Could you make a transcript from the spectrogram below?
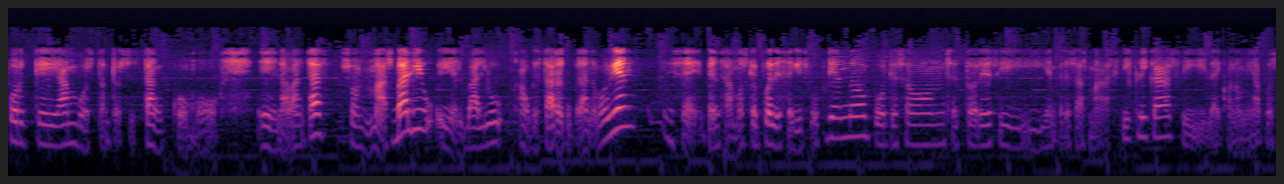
porque ambos, tanto Sextant como el Avantage, son más value y el value, aunque está recuperando muy bien, pensamos que puede seguir sufriendo porque son sectores y empresas más cíclicas y la economía pues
